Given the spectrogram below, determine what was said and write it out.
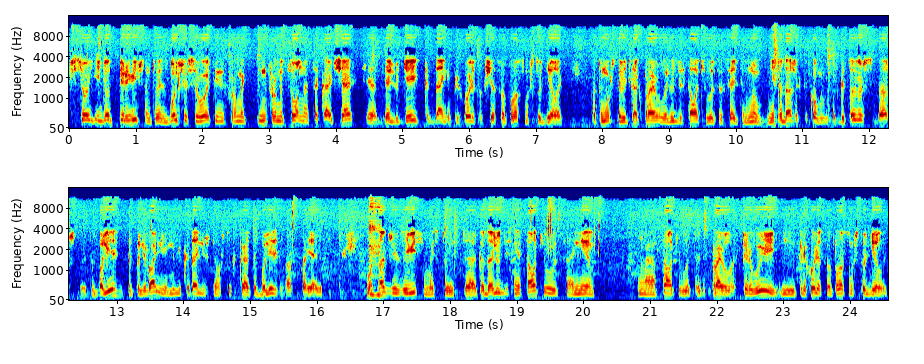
все идет первично, то есть больше всего это информа- информационная такая часть для людей, когда они приходят вообще с вопросом, что делать. Потому что ведь, как правило, люди сталкиваются с этим, ну, никогда же к такому не подготовишься, да, что это болезнь, заболевание, и мы никогда не ждем, что какая-то болезнь у нас появится. Вот uh-huh. так же и зависимость. То есть, э, когда люди с ней сталкиваются, они э, сталкиваются, как правило, впервые и приходят с вопросом, что делать.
